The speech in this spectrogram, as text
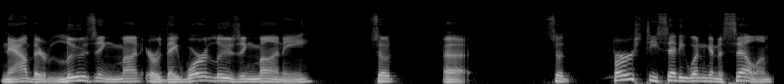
now they're losing money, or they were losing money. So, uh, so first he said he wasn't going to sell them,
